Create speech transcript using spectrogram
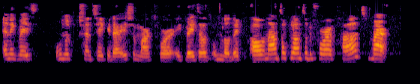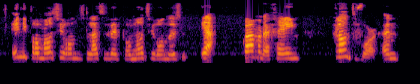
En ik weet 100% zeker, daar is een markt voor. Ik weet dat omdat ik al een aantal klanten ervoor heb gehad. Maar in die promotierondes, de laatste twee promotierondes, ja, kwamen er geen klanten voor. En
